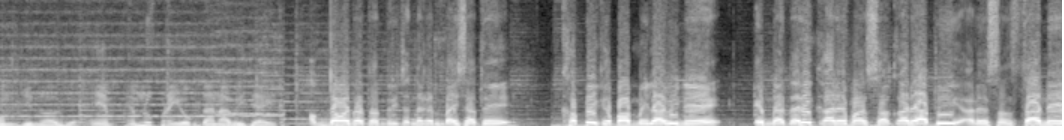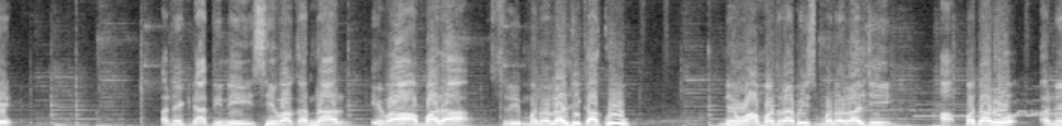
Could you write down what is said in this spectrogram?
ઓમજીનું આવી જાય, એમ એમનું પણ યોગદાન આવી જાય. અમદાવાદના તંત્રી ચંદ્રકાંતભાઈ સાથે ખભે ખભા મિલાવીને એમના દરેક કાર્યમાં સહકાર્ય આપી અને સંસ્થાને અને જ્ઞાતિની સેવા કરનાર એવા અમારા શ્રી મનોલાલજી કાકુ ને હું આમંત્રણ આપીશ. મનોલાલજી પધારો અને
